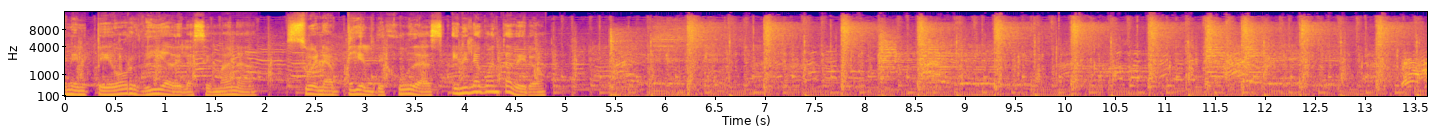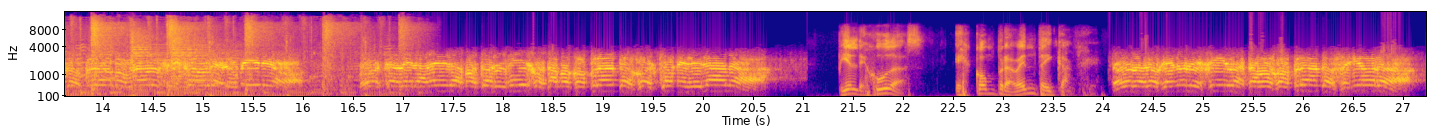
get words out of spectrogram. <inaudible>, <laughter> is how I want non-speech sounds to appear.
En el peor día de la semana, suena piel de Judas en el aguantadero. Piel de Judas es compra, venta y canje. Todo lo que no le sirva estamos comprando, señora.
